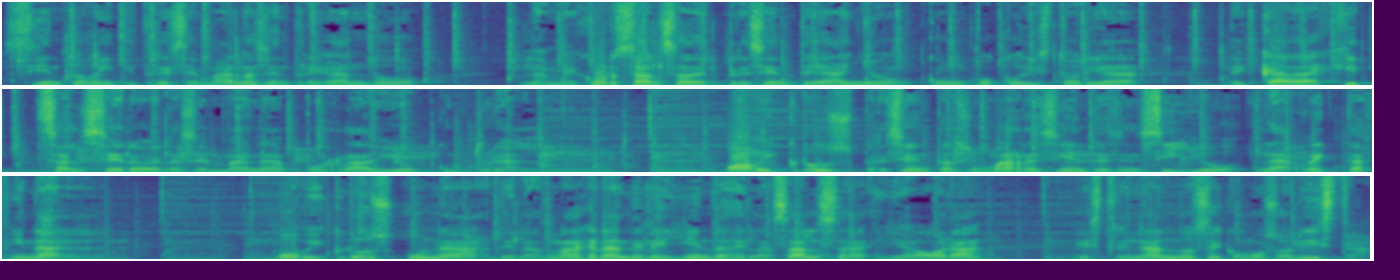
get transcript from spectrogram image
123 semanas entregando la mejor salsa del presente año con un poco de historia de cada hit salsero de la semana por Radio Cultural. Bobby Cruz presenta su más reciente sencillo La Recta Final. Bobby Cruz, una de las más grandes leyendas de la salsa y ahora estrenándose como solista.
